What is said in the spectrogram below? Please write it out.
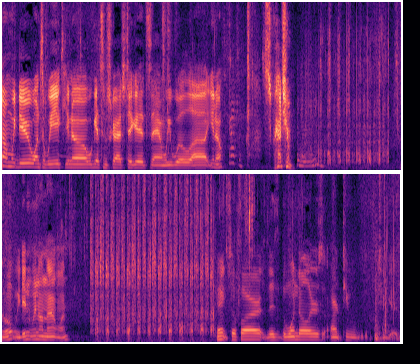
Something we do once a week, you know, we'll get some scratch tickets and we will, uh, you know, scratch them. So we didn't win on that one. Okay, so far this, the one dollars aren't too too good.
